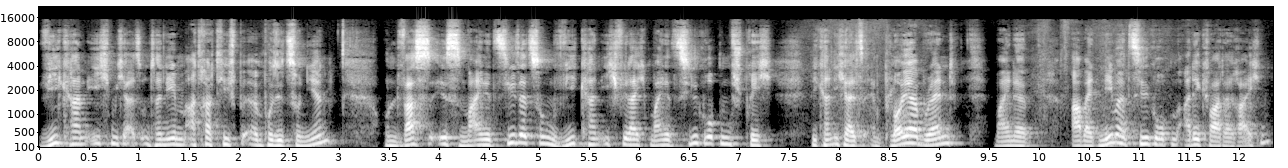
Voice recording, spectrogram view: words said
wie kann ich mich als Unternehmen attraktiv äh, positionieren? Und was ist meine Zielsetzung? Wie kann ich vielleicht meine Zielgruppen, sprich, wie kann ich als Employer Brand meine Arbeitnehmerzielgruppen adäquat erreichen?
